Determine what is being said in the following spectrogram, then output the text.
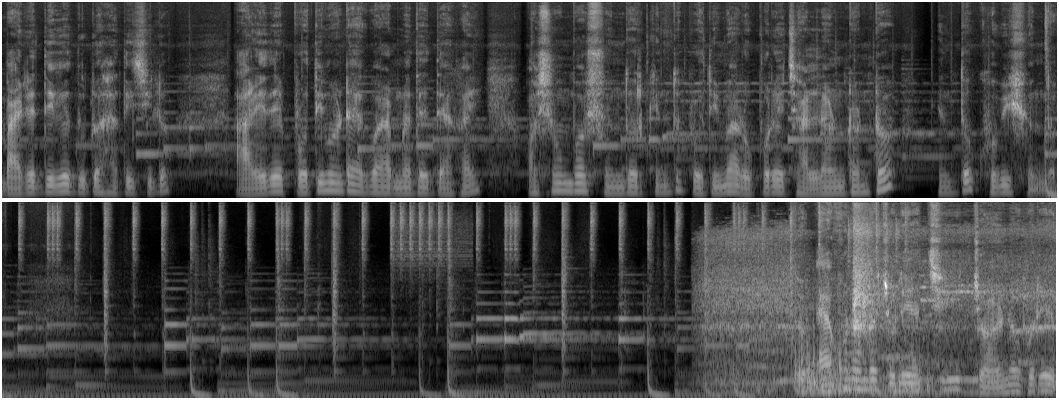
বাইরের দিকে দুটো হাতি ছিল। আর এদের প্রতিমাটা একবার আপনাদের দেখাই। অসম্ভব সুন্দর কিন্তু প্রতিমার উপরে ঝাল কিন্তু খুবই সুন্দর। তো এখন আমরা চলে যাচ্ছি জয়নগরের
